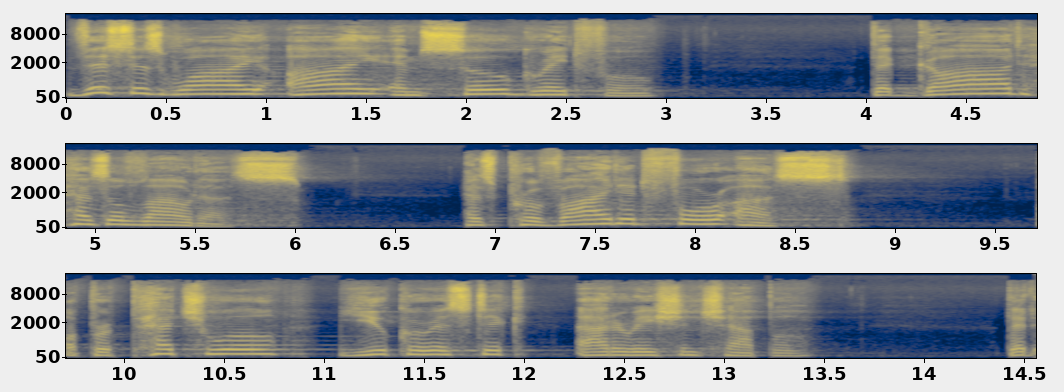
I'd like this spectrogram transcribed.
This is why I am so grateful that God has allowed us, has provided for us a perpetual Eucharistic Adoration Chapel that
